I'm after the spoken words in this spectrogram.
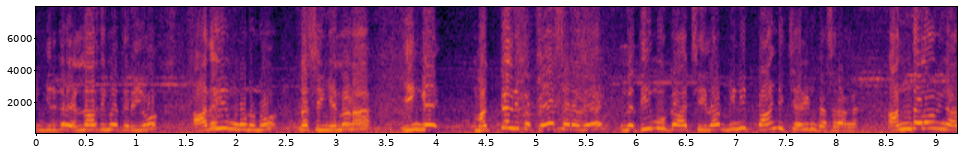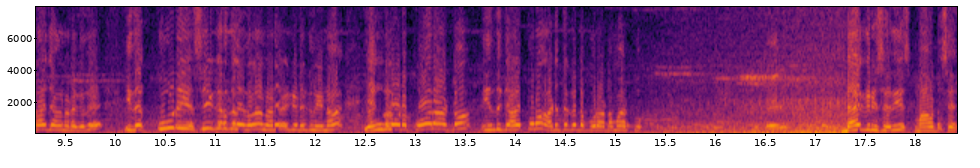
இங்கே இருக்கிற எல்லாத்துக்குமே தெரியும். அதையும் மூடணும். ப்ளஸ் இங்கே என்னன்னா இங்கே மக்கள் இப்ப பேசுறது இந்த திமுக ஆட்சியில மினி பாண்டிச்சேரின்னு பேசுறாங்க. அந்த அளவுக்கு இங்க அராஜகம் நடக்குது. இதை கூடிய சீக்கிரத்துல இதெல்லாம் நடவடிக்கை எடுக்கலைன்னா எங்களோட போராட்டம் இதுக்கு அப்புறம் அடுத்த கட்ட போராட்டமா இருக்கும். பேக்கரி சதீஷ் மாவட்ட சேர்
